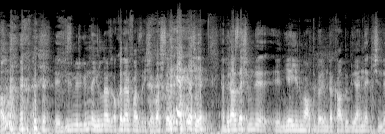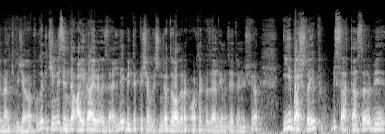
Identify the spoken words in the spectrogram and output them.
Ama e, biz Mürgün'le yıllardır o kadar fazla işe başladık ki ya biraz da şimdi e, niye 26 bölümde kaldı diyenler için de belki bir cevap olur. İkimizin de ayrı ayrı özelliği birlikte çalışınca doğal olarak ortak özelliğimize dönüşüyor. İyi başlayıp bir saatten sonra bir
